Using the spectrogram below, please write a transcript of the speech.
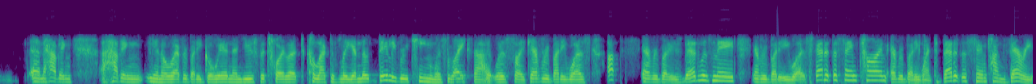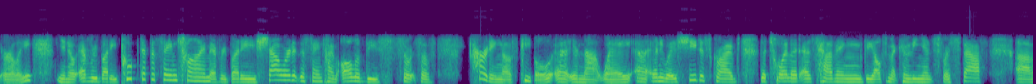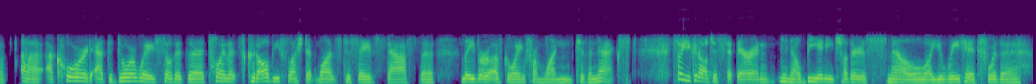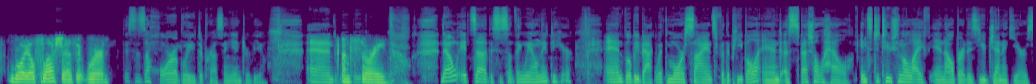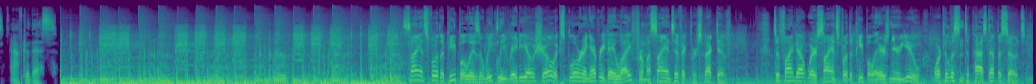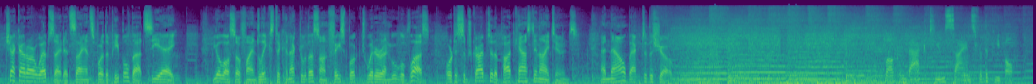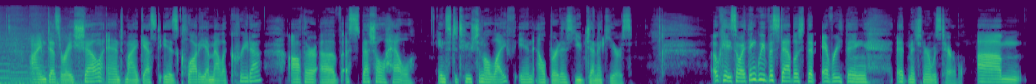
and having having you know everybody go in and use the toilet collectively, and the daily routine was like that. It was like everybody was up Everybody's bed was made. Everybody was fed at the same time. Everybody went to bed at the same time very early. You know, everybody pooped at the same time. Everybody showered at the same time. All of these sorts of hurting of people uh, in that way. Uh, anyways, she described the toilet as having the ultimate convenience for staff, uh, uh, a cord at the doorway so that the toilets could all be flushed at once to save staff the labor of going from one to the next. So you could all just sit there and, you know, be in each other's smell while you waited for the royal flush, as it were. This is a horribly depressing interview. And we'll I'm be, sorry. No, it's uh this is something we all need to hear. And we'll be back with more science for the people and a special hell, institutional life in Alberta's eugenic years after this. Science for the People is a weekly radio show exploring everyday life from a scientific perspective. To find out where Science for the People airs near you, or to listen to past episodes, check out our website at scienceforthepeople.ca. You'll also find links to connect with us on Facebook, Twitter, and Google, or to subscribe to the podcast in iTunes. And now, back to the show. Welcome back to Science for the People. I'm Desiree Schell, and my guest is Claudia Malacrida, author of A Special Hell Institutional Life in Alberta's Eugenic Years. Okay, so I think we've established that everything at Michener was terrible. Um,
